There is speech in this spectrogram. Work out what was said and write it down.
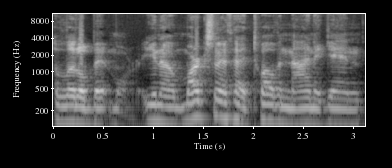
a little bit more. You know, Mark Smith had 12 and 9 again.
